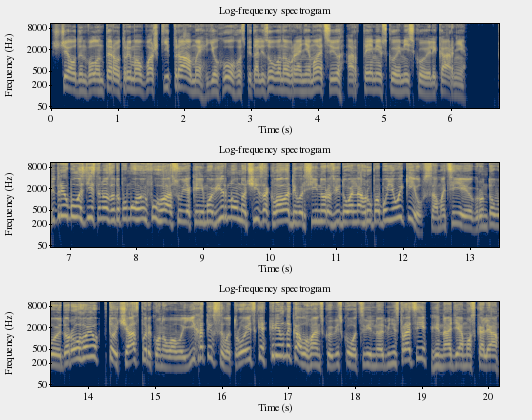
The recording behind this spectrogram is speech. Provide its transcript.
Ще один волонтер отримав важкі травми. Його госпіталізовано в реанімацію Артемівської міської лікарні. Підрив було здійснено за допомогою фугасу, який ймовірно вночі заклала диверсійно-розвідувальна група бойовиків. Саме цією ґрунтовою дорогою в той час переконували їхати в село Троїцьке керівника Луганської військово-цивільної адміністрації Геннадія Москаля.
